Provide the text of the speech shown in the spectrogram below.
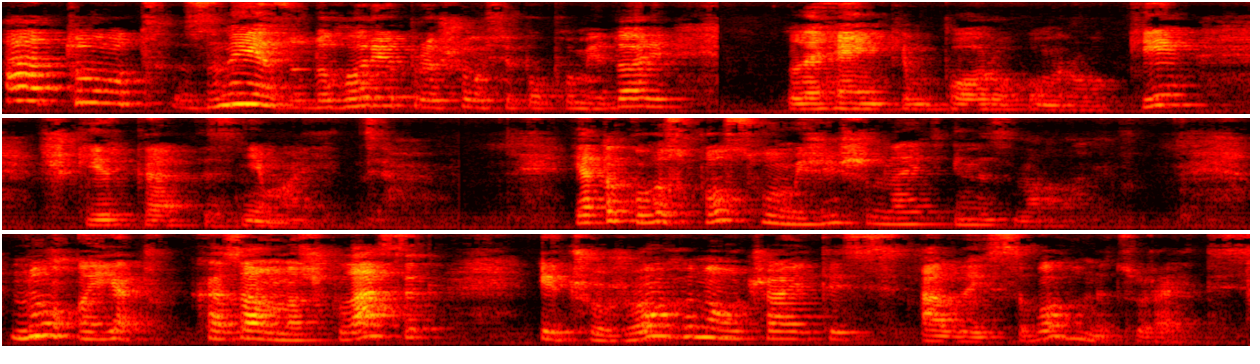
А тут знизу до гори пройшовся по помідорі, легеньким порухом руки шкірка знімається. Я такого способу, між іншим, навіть і не знала. Ну, як казав наш класик, І чужого навчайтесь, але й свого не цурайтесь.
